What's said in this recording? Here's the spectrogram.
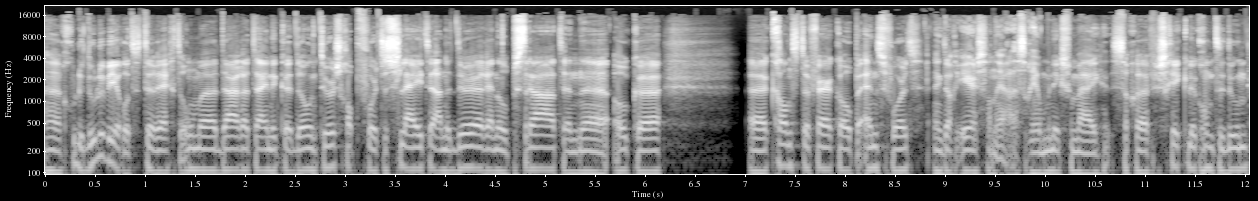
uh, goede doelenwereld terecht. Om daar uiteindelijk donateurschap voor te slijten aan de deur en op straat. En ook kranten te verkopen enzovoort. En ik dacht eerst van, ja, dat is toch helemaal niks voor mij. Het is toch verschrikkelijk om te doen.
